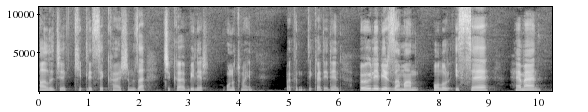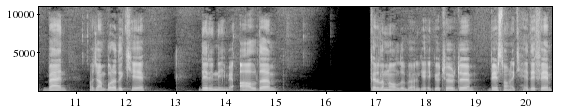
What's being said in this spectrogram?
alıcı kitlesi karşımıza çıkabilir. Unutmayın. Bakın dikkat edin. Öyle bir zaman olur ise hemen ben hocam buradaki derinliğimi aldım. Kırılımın olduğu bölgeye götürdüm. Bir sonraki hedefim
